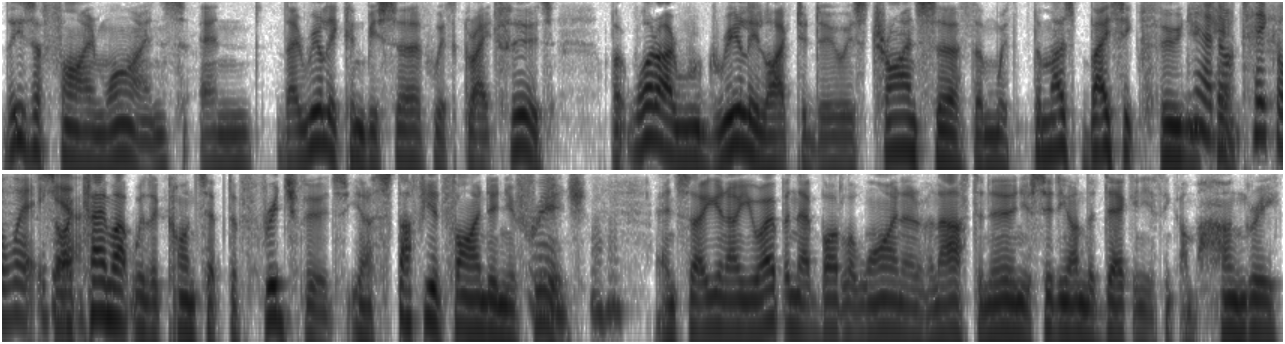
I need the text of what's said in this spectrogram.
these are fine wines and they really can be served with great foods. But what I would really like to do is try and serve them with the most basic food you Yeah, can. don't take away. So yeah. I came up with the concept of fridge foods, you know, stuff you'd find in your fridge. Mm-hmm. And so, you know, you open that bottle of wine and of an afternoon, you're sitting on the deck and you think, I'm hungry.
